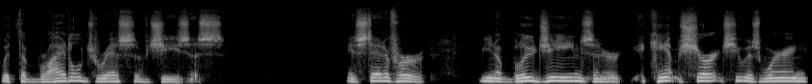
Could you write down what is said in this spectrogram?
with the bridal dress of Jesus. Instead of her you know, blue jeans and her camp shirt she was wearing,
